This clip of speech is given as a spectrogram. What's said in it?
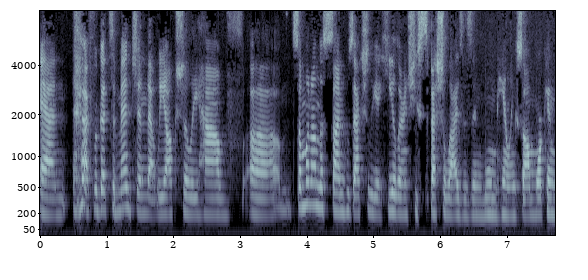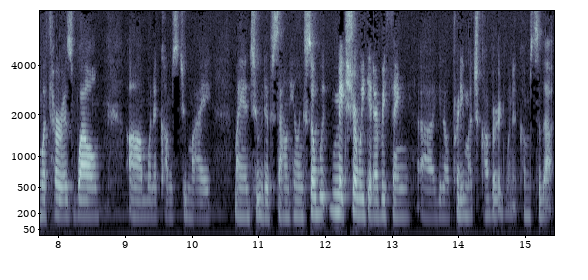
and I forgot to mention that we actually have um, someone on the sun who's actually a healer, and she specializes in womb healing. So I'm working with her as well um, when it comes to my my intuitive sound healing. So we make sure we get everything, uh, you know, pretty much covered when it comes to that.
